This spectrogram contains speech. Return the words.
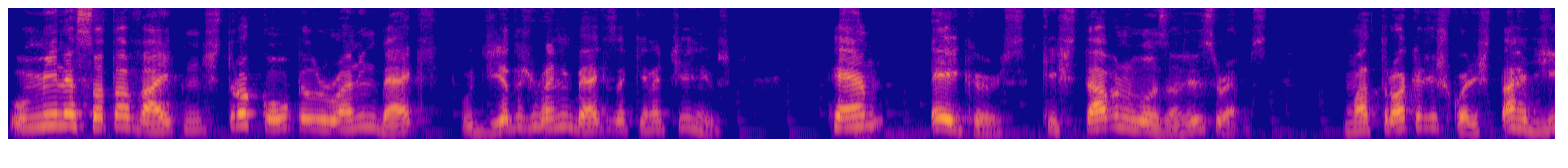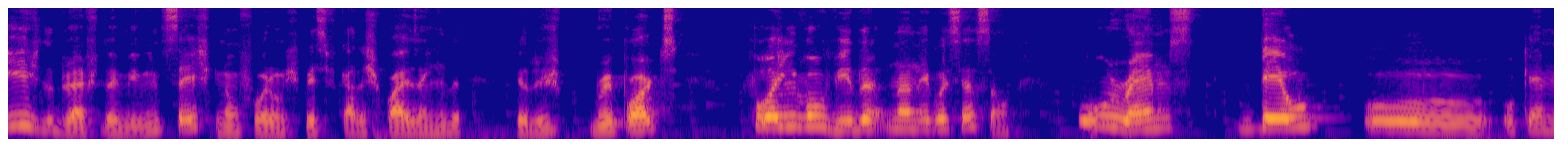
O Minnesota Vikings trocou pelo running back, o dia dos running backs aqui na T-News. Cam Akers, que estava no Los Angeles Rams. Uma troca de escolhas tardias do draft 2026, que não foram especificadas quais ainda pelos reports, foi envolvida na negociação. O Rams deu o, o Cam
